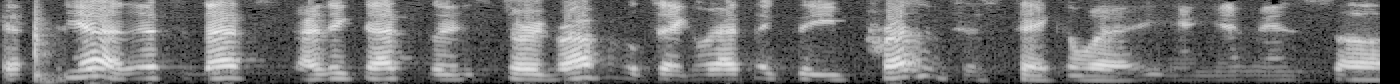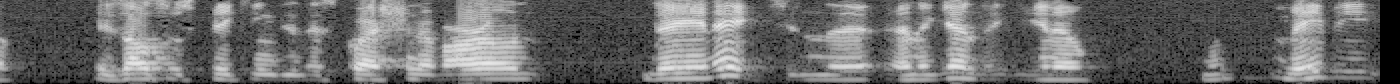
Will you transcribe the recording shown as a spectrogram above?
yeah. yeah, that's that's. I think that's the historiographical takeaway. I think the presentist takeaway is uh, is also speaking to this question of our own day and age. And the and again, you know, maybe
